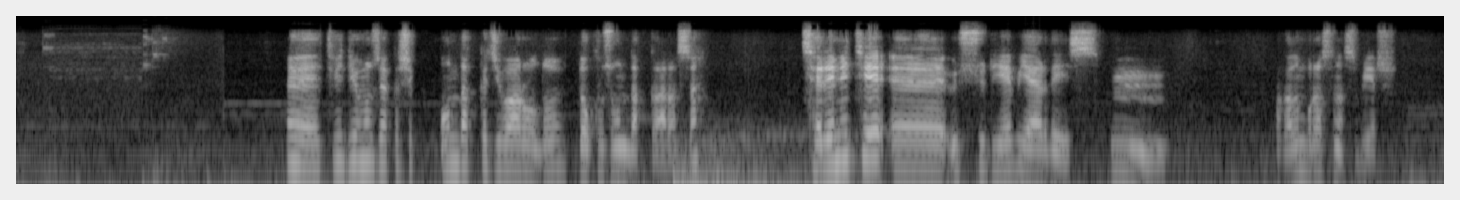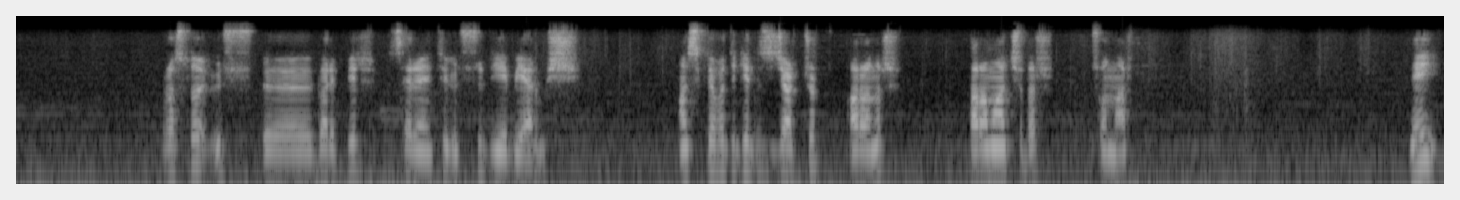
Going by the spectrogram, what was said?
Evet videomuz yaklaşık 10 dakika civarı oldu. 9-10 dakika arası. Serenity eee, üssü diye bir yerdeyiz. Hmm. Bakalım burası nasıl bir yer. Burası da üst, eee, garip bir Serenity üssü diye bir yermiş. Ansiklopedik edisi cartçurt aranır. Tarama açılır. Sonlar. Ney?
